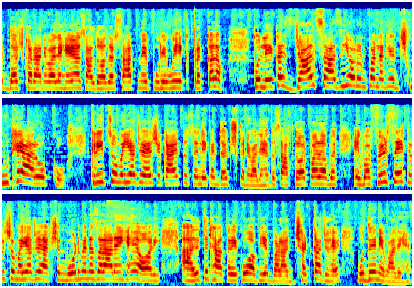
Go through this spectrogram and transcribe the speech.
दर्ज कराने वाले हैं। साल 2007 में पूरे हुए एक प्रकल्प को लेकर जाल साजी और उन पर लगे झूठे आरोप को। कृत सोमैया जो है, शिकायत उसे लेकर दर्ज करने वाले हैं। तो साफ़ तौर पर अब एक बार फिर से कृत सोमैया जो एक्शन मोड में नज़र आ रहे हैं और आदित्य ठाकरे को अब ये बड़ा झटका जो है, वो देने वाले हैं।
